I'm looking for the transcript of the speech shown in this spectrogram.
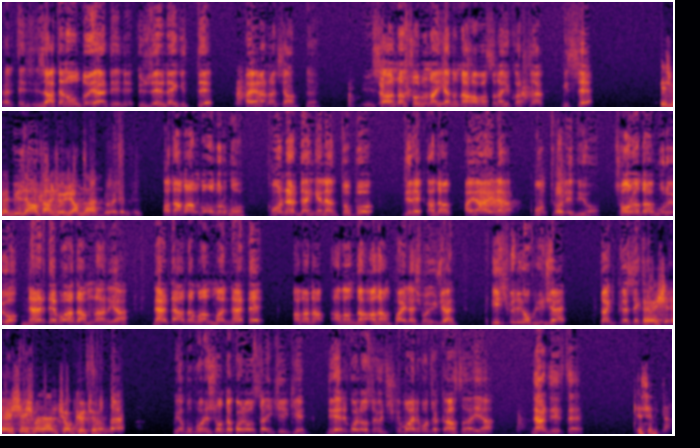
E, Zaten olduğu yerdeydi. Üzerine gitti. Ayağına çarptı. Sağına soluna yanına havasına yukarısına gitse İsmet bizi al Tanju Hocam'la. Böyle bir adam alma olur mu? Kornerden gelen topu direkt adam ayağıyla kontrol ediyor. Sonra da vuruyor. Nerede bu adamlar ya? Nerede adam alma? Nerede alana, alanda adam paylaşma Yücel? Hiçbiri yok Yücel. Dakika 80. Eş, eşleşmeler çok kötü. Pozisyonda Ya bu pozisyonda gol olsa 2-2. Diğeri gol olsa 3-2 mağlup olacak Galatasaray ya. Neredeyse. Kesinlikle.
